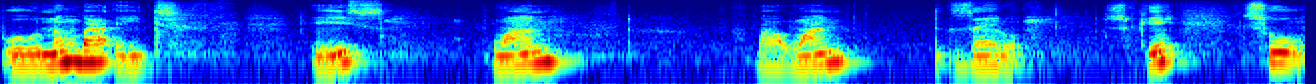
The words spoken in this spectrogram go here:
for number 8 is 1 by one zero okay? So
